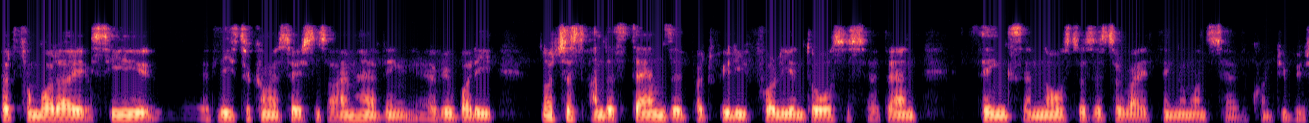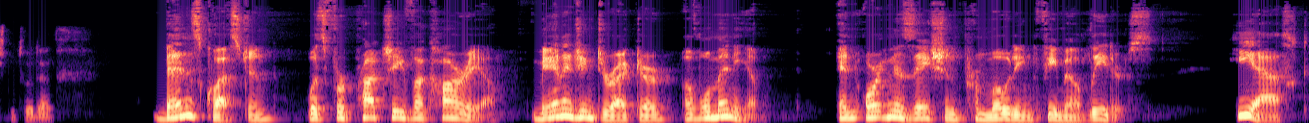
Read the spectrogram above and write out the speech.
But from what I see, at least the conversations I'm having, everybody not just understands it, but really fully endorses it and thinks and knows this is the right thing and wants to have a contribution to that. Ben's question was for Prachi Vakharia, Managing Director of Womanium, an organization promoting female leaders. He asked,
